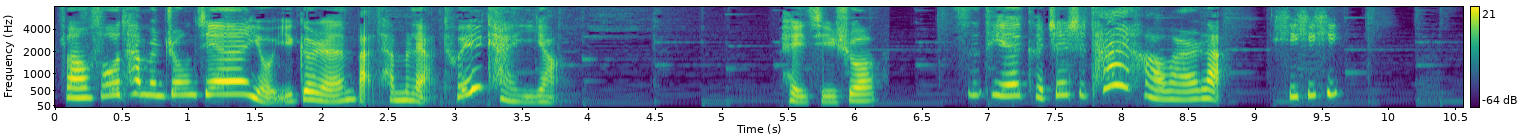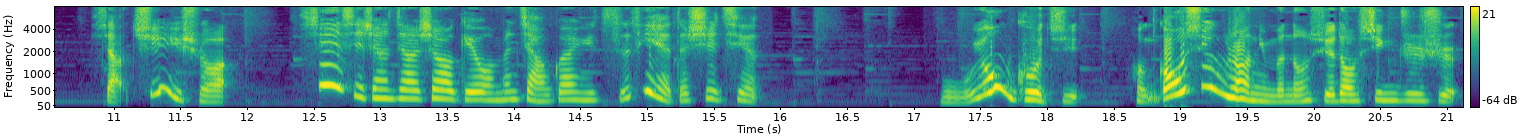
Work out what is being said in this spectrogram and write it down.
仿佛他们中间有一个人把他们俩推开一样。佩奇说：“磁铁可真是太好玩了，嘿嘿嘿。”小趣说：“谢谢张教授给我们讲关于磁铁的事情。”不用客气，很高兴让你们能学到新知识。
